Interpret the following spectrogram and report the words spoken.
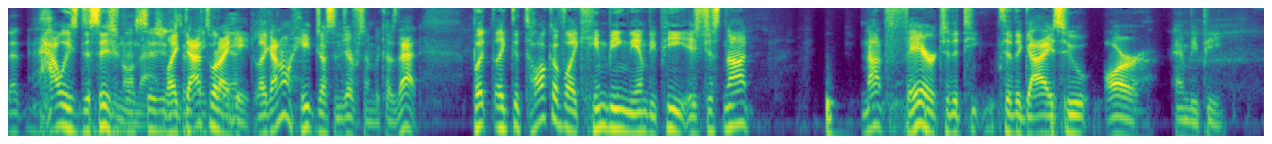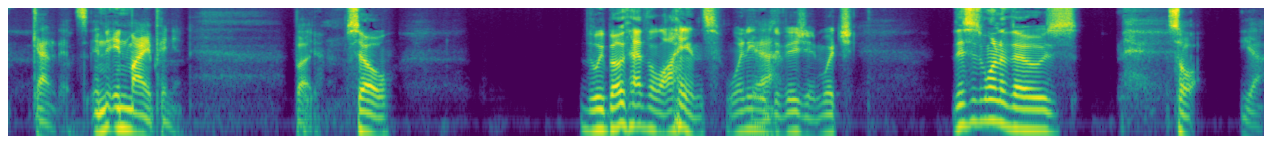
that Howie's decision on that. Like that's make, what I yeah. hate. Like I don't hate Justin Jefferson because that. But like the talk of like him being the MVP is just not not fair to the te- to the guys who are MVP candidates in in my opinion. But so. We both have the Lions winning Yeah. the division, which this is one of those. so yeah,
